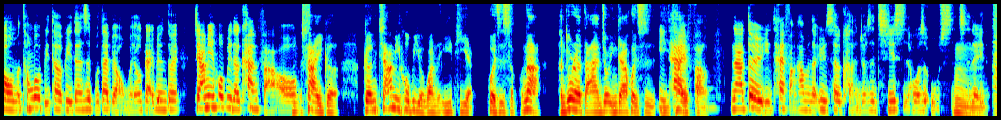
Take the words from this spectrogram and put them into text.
哦，我们通过比特币，但是不代表我们有改变对加密货币的看法哦。嗯、下一个跟加密货币有关的 ETF 会是什么？那很多人的答案就应该会是以太坊。那对于以太坊，他们的预测可能就是七十或是五十之类的。嗯、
